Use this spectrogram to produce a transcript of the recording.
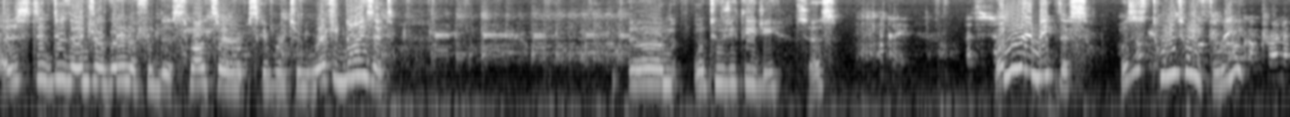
I just didn't do the intro good enough for the sponsor skipper to recognize it. Um, OneTusi Thiji says. Okay, let's just. When did I make this? Was this 2023? Look, I'm trying to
